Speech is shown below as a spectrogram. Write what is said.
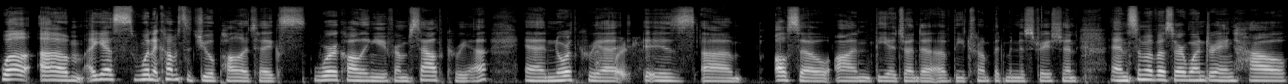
Well, um, I guess when it comes to geopolitics, we're calling you from South Korea, and North Korea right. is um, also on the agenda of the Trump administration. And some of us are wondering how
